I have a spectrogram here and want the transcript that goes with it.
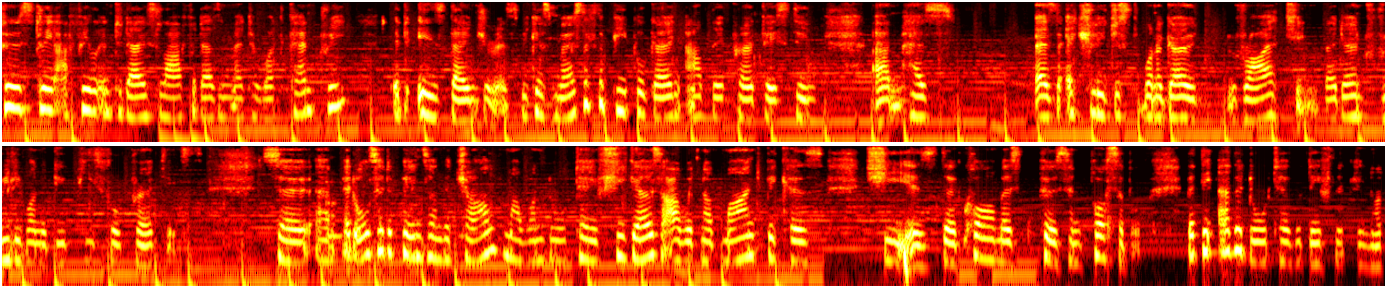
firstly, I feel in today's life it doesn't matter what country, it is dangerous because most of the people going out there protesting um, has as actually just want to go rioting. They don't really want to do peaceful protests. So um, it also depends on the child. My one daughter, if she goes, I would not mind because she is the calmest person possible. But the other daughter would definitely not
